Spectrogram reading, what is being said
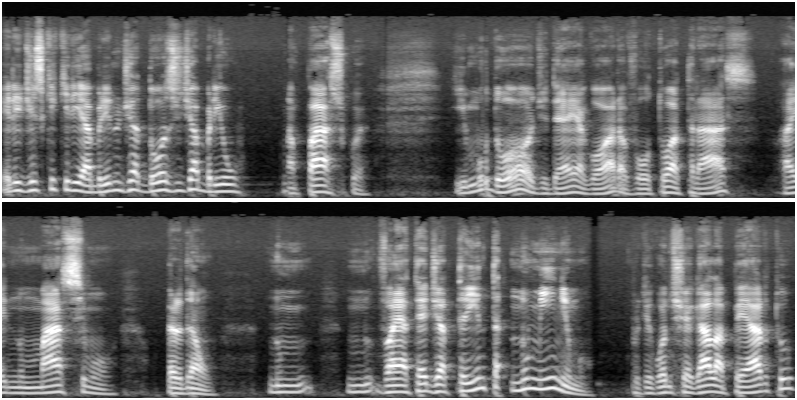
Ele disse que queria abrir no dia 12 de abril, na Páscoa, e mudou de ideia agora, voltou atrás vai no máximo, perdão, no, no, vai até dia 30 no mínimo, porque quando chegar lá perto,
